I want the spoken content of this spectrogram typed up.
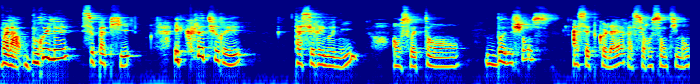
voilà, brûler ce papier et clôturer ta cérémonie en souhaitant bonne chance à cette colère, à ce ressentiment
